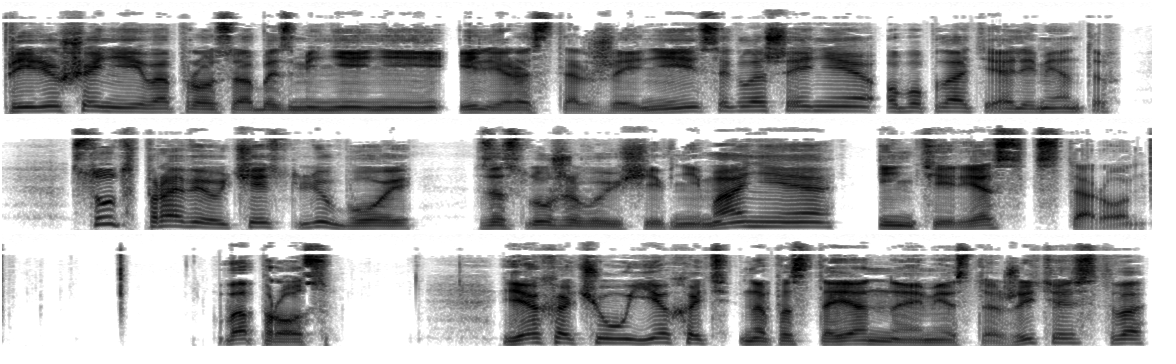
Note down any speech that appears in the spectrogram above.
При решении вопроса об изменении или расторжении соглашения об уплате алиментов суд вправе учесть любой заслуживающий внимания интерес сторон. Вопрос. Я хочу уехать на постоянное место жительства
